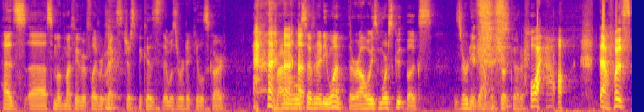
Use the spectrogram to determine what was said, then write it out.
has uh, some of my favorite flavor text just because it was a ridiculous card. Survival Rule 781. There are always more Scoot bugs. Zerdy Goblin Shortcutter. Wow, that was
